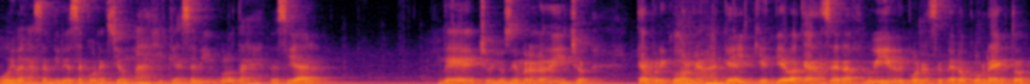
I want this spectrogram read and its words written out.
hoy van a sentir esa conexión mágica, ese vínculo tan especial. De hecho, yo siempre lo he dicho, Capricornio es aquel quien lleva cáncer a fluir por el sendero correcto,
